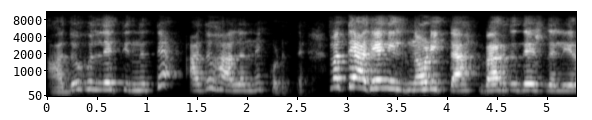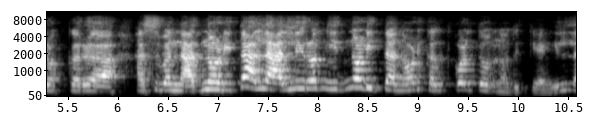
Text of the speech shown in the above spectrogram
ಅದು ಹುಲ್ಲೆ ತಿನ್ನುತ್ತೆ, ಅದು ಹಾಲನ್ನೇ ಕೊಡುತ್ತೆ. ಮತ್ತೆ ಅದೇನು ನೋಡಿತ್ತಾ? ಭಾರತ ದೇಶದಲ್ಲಿ ಇರೋ ಕರು, ಹಸುವನ್ನ ಅದ್ ನೋಡಿತ್ತಾ? ಅಲ್ಲ ಅಲ್ಲಿರೋದ್ ಇದ್ ನೋಡಿತ್ತಾ? ನೋಡಿ ಕಲ್ತ್ಕೊಳ್ತು ಅನ್ನೋದಕ್ಕೆ ಇಲ್ಲ.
